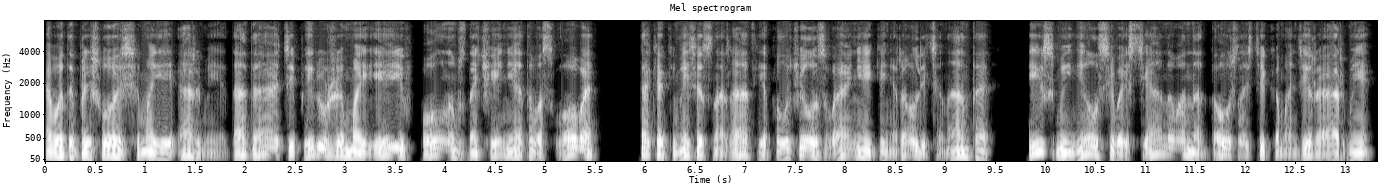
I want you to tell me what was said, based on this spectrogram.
Вот и пришлось моей армии, да-да, теперь уже моей в полном значении этого слова, так как месяц назад я получил звание генерал-лейтенанта и сменил Севастьянова на должности командира армии,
